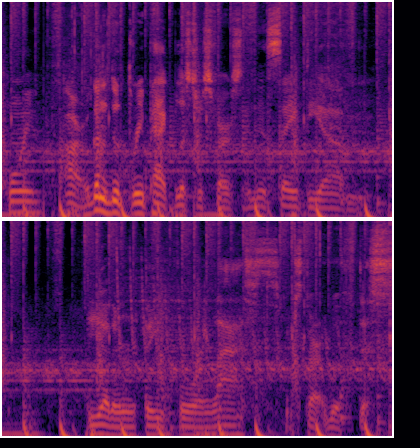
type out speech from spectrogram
coin. All right, we're gonna do three pack blisters first, and then save the um, the other thing for last. We'll start with this.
